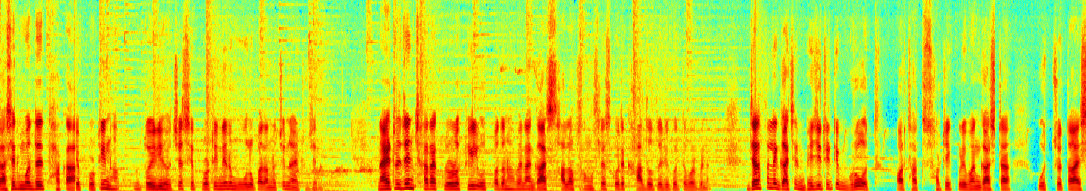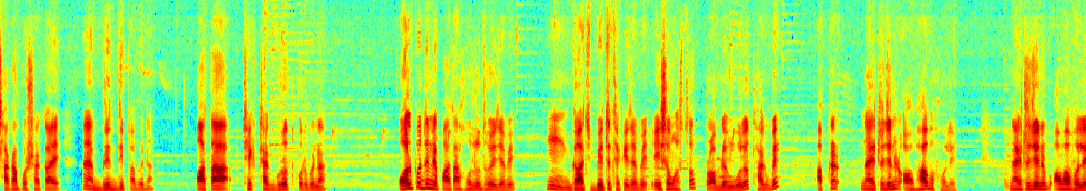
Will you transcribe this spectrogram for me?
গাছের মধ্যে থাকা যে প্রোটিন তৈরি হচ্ছে সেই প্রোটিনের মূল উপাদান হচ্ছে নাইট্রোজেন নাইট্রোজেন ছাড়া ক্লোরোফিল উৎপাদন হবে না, গাছ সালোক সংশ্লেষ করে খাদ্য তৈরি করতে পারবে না। যার ফলে গাছের ভেজিটেটিভ গ্রোথ অর্থাৎ সঠিক পরিমাণ গাছটা উচ্চতায় শাখা পোশাকায় হ্যাঁ বৃদ্ধি পাবে না। পাতা ঠিকঠাক গ্রোথ করবে না। অল্প দিনে পাতা হলুদ হয়ে যাবে, হুম, গাছ বেঁটে থেকে যাবে। এই সমস্ত প্রবলেমগুলো থাকবে আপনার নাইট্রোজেনের অভাব হলে। নাইট্রোজেনের অভাব হলে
